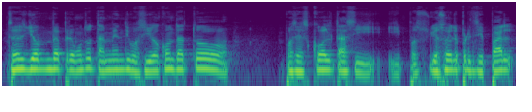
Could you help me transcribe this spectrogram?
Entonces yo me pregunto también, digo, si yo contrato pues escoltas y, y, pues yo soy el principal,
